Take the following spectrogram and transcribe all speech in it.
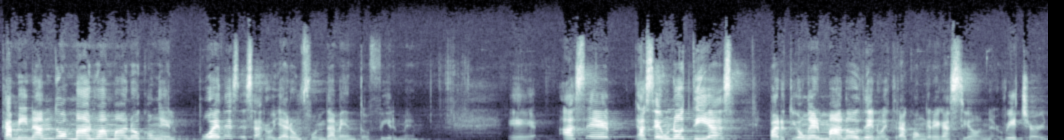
caminando mano a mano con Él, puedes desarrollar un fundamento firme. Eh, hace, hace unos días partió un hermano de nuestra congregación, Richard,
